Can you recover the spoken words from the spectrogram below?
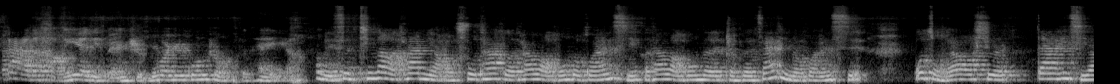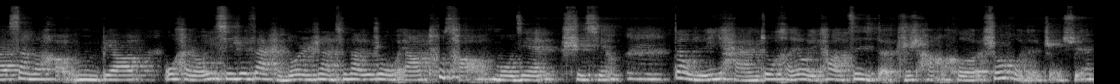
大的行业里面，只不过这工种不太一样。每次听到她描述她和她老公的关系，和她老公的整个家庭的关系，我总要是大家一起要向着好的目标，我很容易其实，在很多人身上听到就是我要吐槽某件事情，嗯但我觉得一涵就很有一套自己的职场和生活的哲学，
